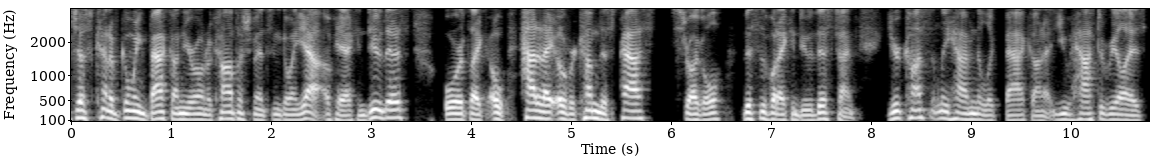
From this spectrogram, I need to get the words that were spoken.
just kind of going back on your own accomplishments and going, yeah, okay, I can do this. Or it's like, oh, how did I overcome this past struggle? This is what I can do this time. You're constantly having to look back on it. You have to realize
